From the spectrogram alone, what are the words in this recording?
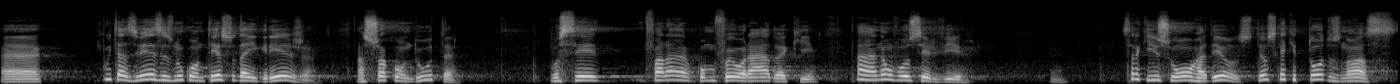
É, muitas vezes, no contexto da igreja, a sua conduta, você fala, como foi orado aqui, ah, não vou servir. Será que isso honra a Deus? Deus quer que todos nós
